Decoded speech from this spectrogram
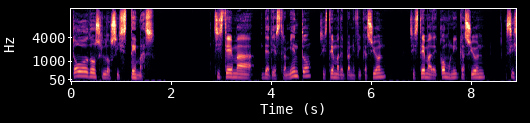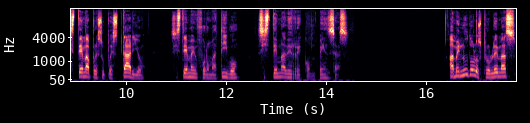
todos los sistemas. Sistema de adiestramiento, sistema de planificación, sistema de comunicación, sistema presupuestario, sistema informativo, sistema de recompensas. A menudo los problemas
